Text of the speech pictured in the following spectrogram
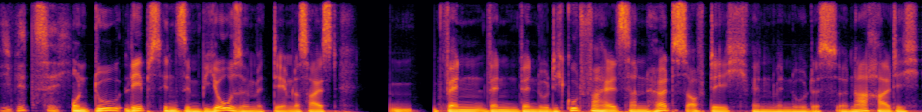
Wie witzig. Und du lebst in Symbiose mit dem. Das heißt, wenn, wenn, wenn du dich gut verhältst, dann hört es auf dich. Wenn, wenn du das äh, nachhaltig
